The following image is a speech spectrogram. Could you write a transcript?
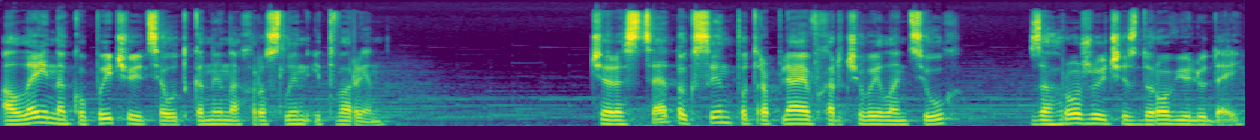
але й накопичується у тканинах рослин і тварин. Через це токсин потрапляє в харчовий ланцюг, загрожуючи здоров'ю людей.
